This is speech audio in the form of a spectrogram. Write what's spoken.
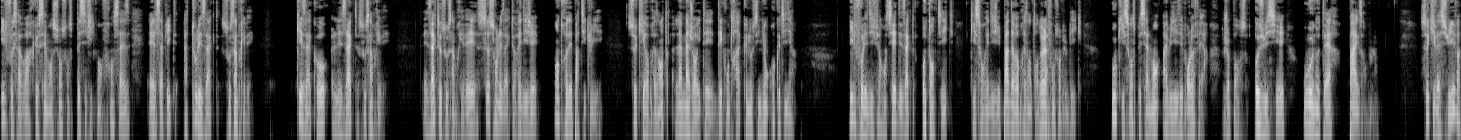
il faut savoir que ces mentions sont spécifiquement françaises et elles s'appliquent à tous les actes sous sein privé. Quesaco, les actes sous sein privé. Les actes sous sein privé, ce sont les actes rédigés entre des particuliers, ceux qui représentent la majorité des contrats que nous signons au quotidien. Il faut les différencier des actes authentiques, qui sont rédigés par des représentants de la fonction publique, ou qui sont spécialement habilités pour le faire. Je pense aux huissiers ou aux notaires, par exemple. Ce qui va suivre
